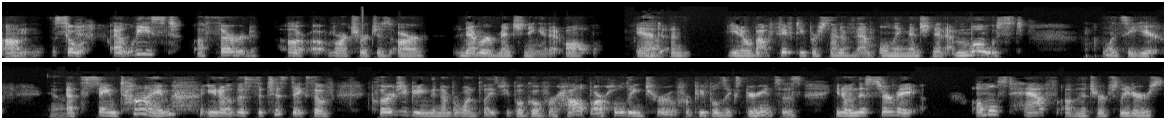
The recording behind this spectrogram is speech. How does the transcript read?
Um, so at least a third of our churches are never mentioning it at all. And, Yeah. and you know, about 50% of them only mention it at most once a year. Yeah. At the same time, you know, the statistics of clergy being the number one place people go for help are holding true for people's experiences. You know, in this survey, almost half of the church leaders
